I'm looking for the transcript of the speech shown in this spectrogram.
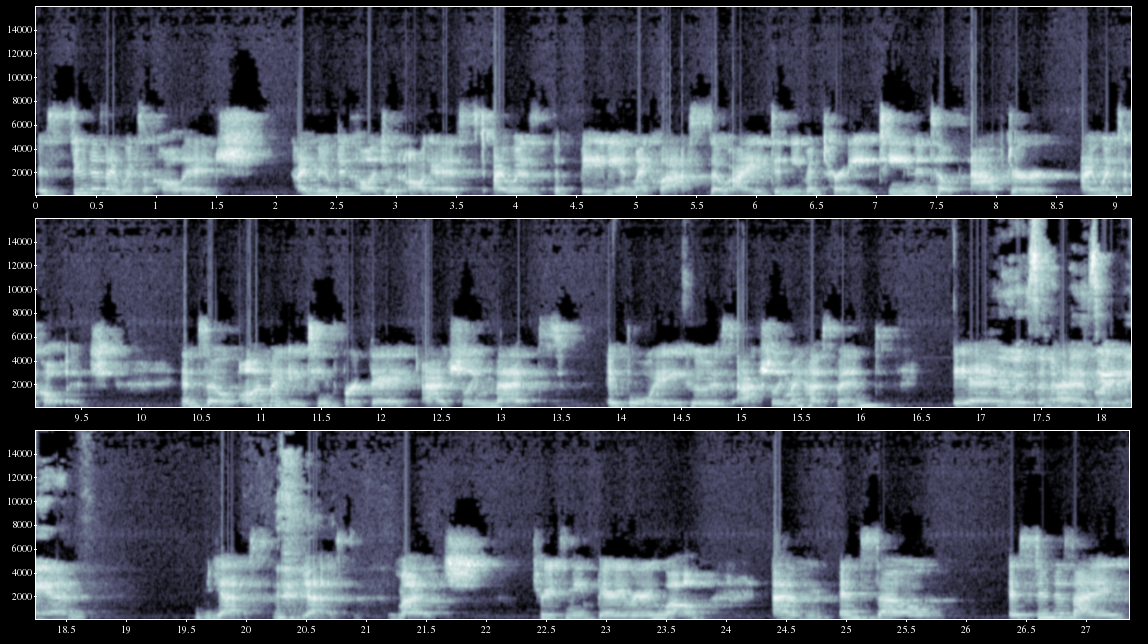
as soon as I went to college, I moved to college in August. I was the baby in my class, so I didn't even turn 18 until after I went to college. And so, on my 18th birthday, I actually met a boy who is actually my husband. And, who is an amazing man. Yes, yes, much treats me very, very well. Um, and so, as soon as I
